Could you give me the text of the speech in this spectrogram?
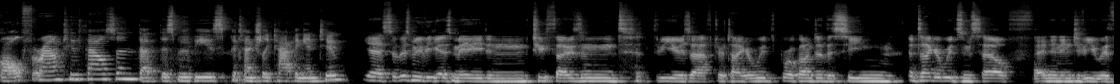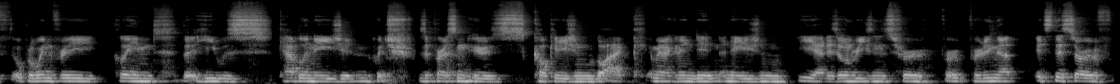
golf around 2000 that this movie is potentially tapping into? Yeah, so this movie gets made in 2000, three years after Tiger Woods broke onto the scene. And Tiger Woods himself, in an interview with Oprah Winfrey, claimed that he was Cablinasian, which is a person who's Caucasian, Black, American Indian, and Asian. He had his own reasons for, for, for doing that. It's this sort of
